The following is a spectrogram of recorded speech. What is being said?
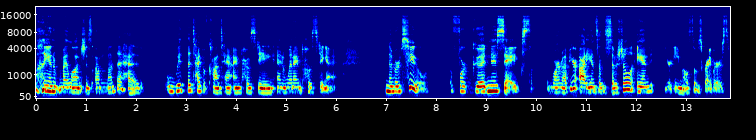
plan my launches a month ahead with the type of content I'm posting and when I'm posting it. Number two, for goodness sakes, warm up your audience on social and your email subscribers.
